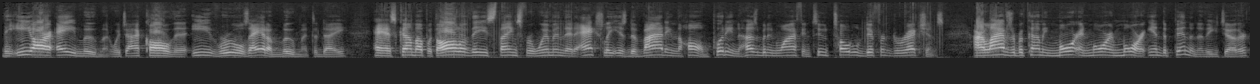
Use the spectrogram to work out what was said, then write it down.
The ERA movement, which I call the Eve rules Adam movement today, has come up with all of these things for women that actually is dividing the home, putting the husband and wife in two total different directions. Our lives are becoming more and more and more independent of each other,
